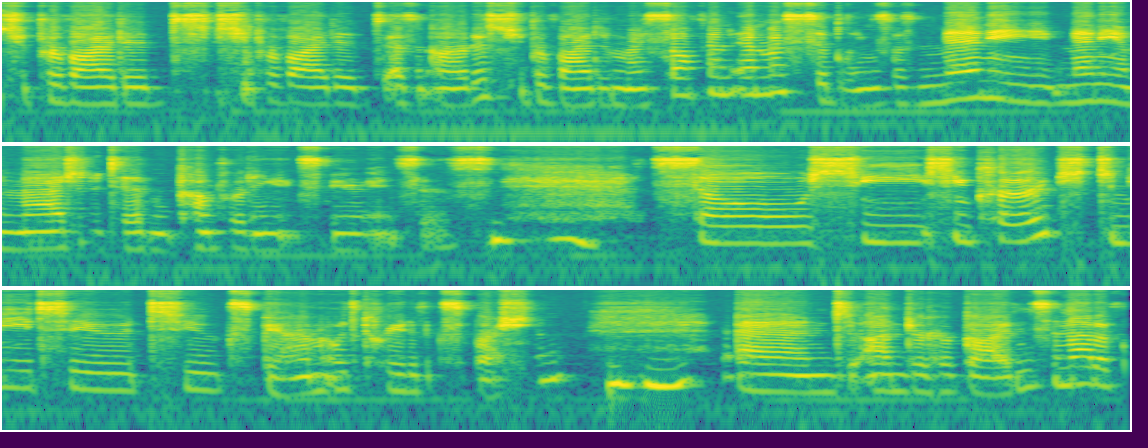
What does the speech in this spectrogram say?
she provided, she provided, as an artist, she provided myself and, and my siblings with many, many imaginative and comforting experiences. So she, she encouraged me to, to experiment with creative expression mm-hmm. and under her guidance and that of,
